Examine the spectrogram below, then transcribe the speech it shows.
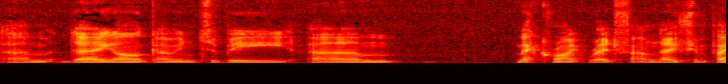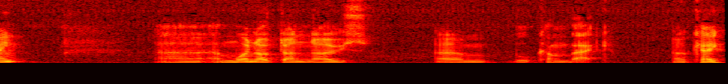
Um, they are going to be um, Mechrite red foundation paint. Uh, and when I've done those um, we'll come back. Okay?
